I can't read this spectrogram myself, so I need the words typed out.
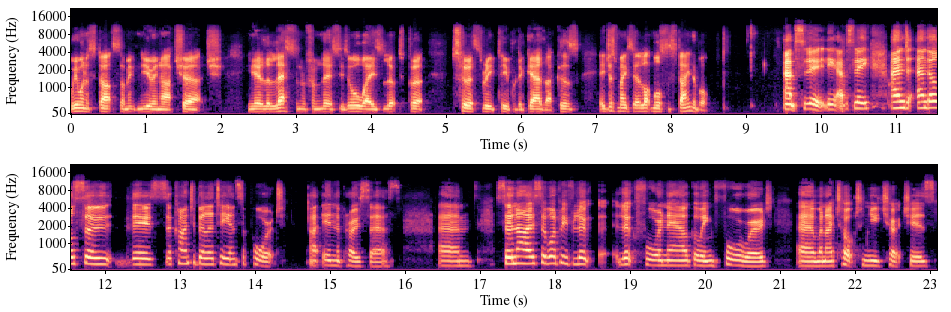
we want to start something new in our church, you know, the lesson from this is always look to put two or three people together because it just makes it a lot more sustainable. Absolutely, absolutely. And and also there's accountability and support uh, in the process. Um, so now, so what we've look look for now going forward, uh, when I talk to new churches,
